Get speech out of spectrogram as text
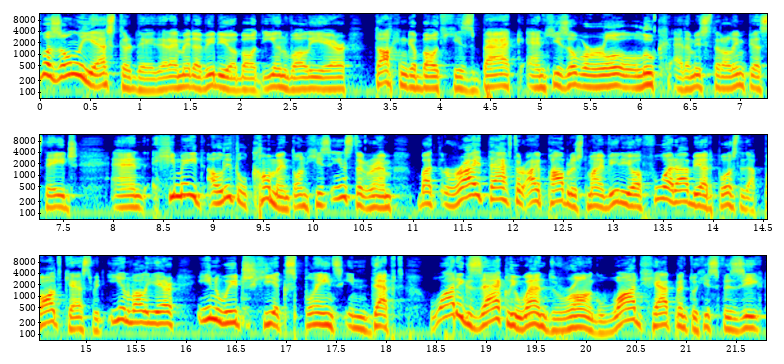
was only yesterday that I made a video about Ian Valliere talking about his back and his overall look at the Mr. Olympia stage and he made a little comment on his Instagram but right after I published my video Fouad Abiad posted a podcast with Ian Valliere in which he explains in depth what exactly went wrong, what happened to his physique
